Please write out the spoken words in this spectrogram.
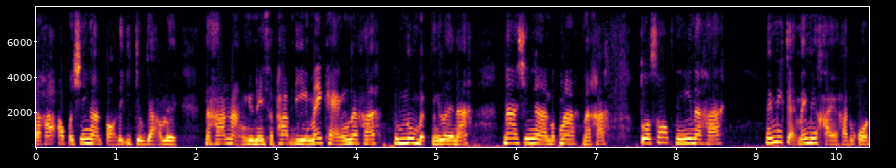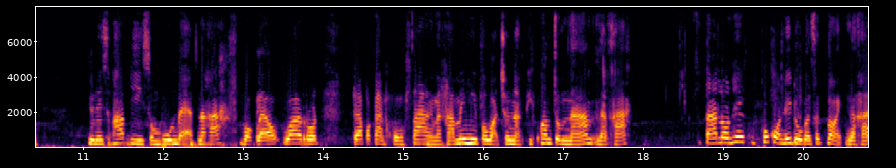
นะคะ เอาไปใช้งานต่อได้อีกยาวๆเลยนะคะ หนังอยู่ในสภาพดีไม่แข็งนะคะ นุ่มๆแบบนี้เลยนะน่าใช้งานมากๆนะคะ ตัวซอกนี้นะคะ ไม่มีแกะไม่มีไขค่ะทุกคน อยู่ในสภาพดีสมบูรณ์แบบนะคะ บอกแล้วว่ารถรับประกันโครงสร้างนะคะ ไม่มีประวัติชนหนักพลิกคว่ำจมน้ำนะคะสตาร์ทรถให้ทุกคนได้ดูกันสักหน่อยนะคะ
